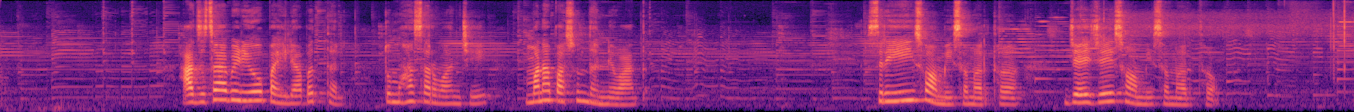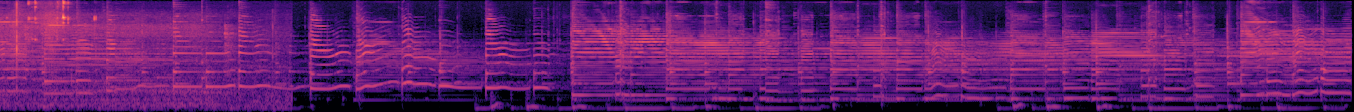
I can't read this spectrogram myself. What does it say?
आजचा व्हिडिओ पाहिल्याबद्दल तुम्हा सर्वांचे मनापासून धन्यवाद. श्री स्वामी समर्थ. जय जय स्वामी समर्थ.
